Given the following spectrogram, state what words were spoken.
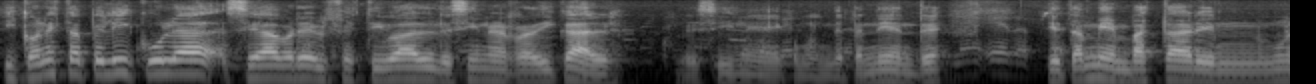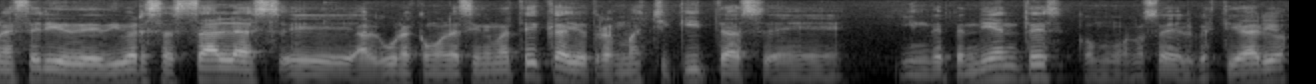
Y con esta película se abre el Festival de Cine Radical, de cine como independiente, que también va a estar en una serie de diversas salas, eh, algunas como la Cinemateca y otras más chiquitas, eh, independientes, como, no sé, El Bestiario.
